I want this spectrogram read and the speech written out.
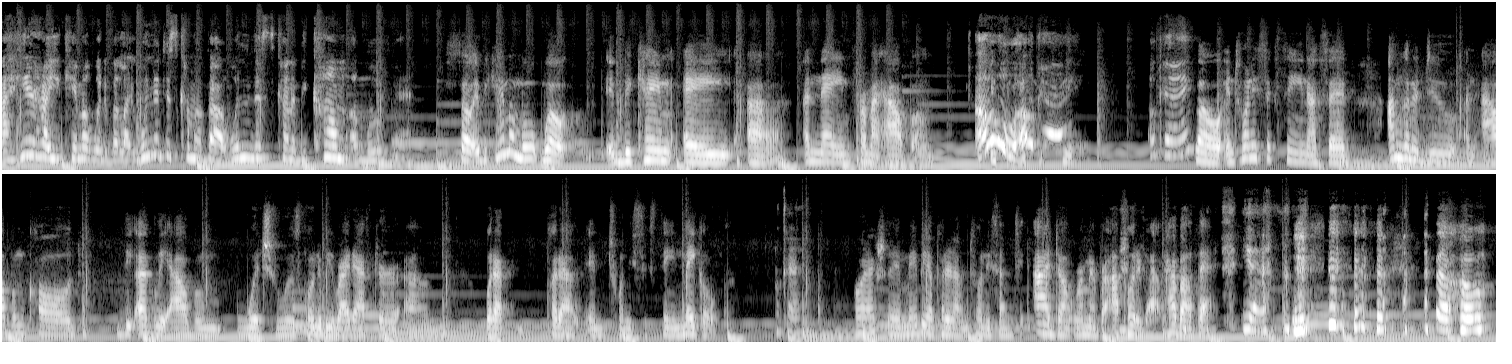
I hear how you came up with it, but like, when did this come about? When did this kind of become a movement? So it became a move. Well, it became a uh, a name for my album. Oh, okay, okay. So in 2016, I said I'm gonna do an album called The Ugly Album, which was going to be right after um, what I put out in 2016, Makeover. Okay. Or actually, maybe I put it out in 2017. I don't remember. I put it out. How about that? Yeah. so,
